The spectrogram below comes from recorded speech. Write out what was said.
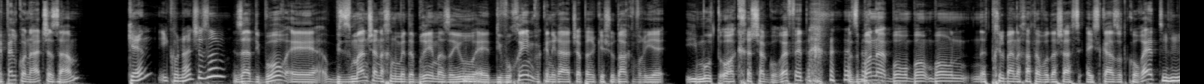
אפל קונה את שזם, כן? היא קונה את שזם? זה הדיבור. אה, בזמן שאנחנו מדברים אז היו אה, דיווחים, וכנראה עד שהפרק ישודר כבר יהיה עימות או הכחשה גורפת. אז בואו בוא, בוא, בוא נתחיל בהנחת העבודה שהעסקה הזאת קורית. מהמם.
